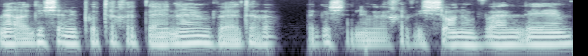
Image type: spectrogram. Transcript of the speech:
מהרגע שאני פותחת את העיניים ועד הרגע שאני הולכת לישון, אבל uh,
